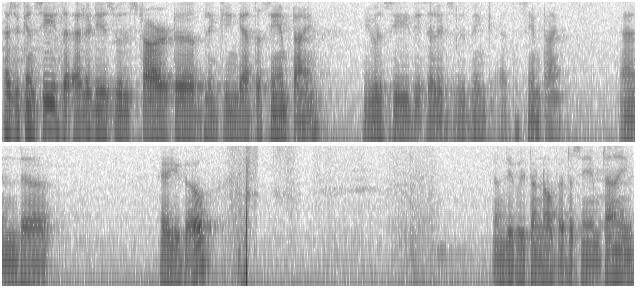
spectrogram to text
as you can see the LEDs will start uh, blinking at the same time. You will see these LEDs will blink at the same time. And uh, here you go. And they will turn off at the same time.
